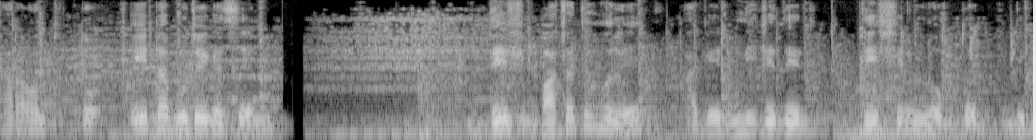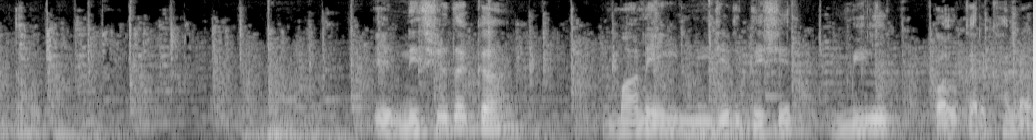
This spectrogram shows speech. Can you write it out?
তারা অন্তত এটা বুঝে গেছেন, দেশ বাঁচাতে হলে আগে নিজেদের দেশের লোকদের দেখতে হবে। এ নিষেধাজ্ঞা মানেই নিজের দেশের মিল কলকারখানার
